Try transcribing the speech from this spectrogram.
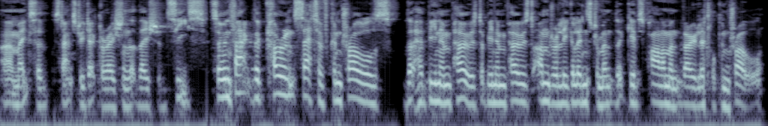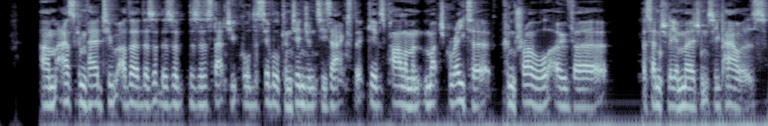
uh, makes a statutory declaration that they should cease. So in fact, the current set of controls that have been imposed have been imposed under a legal instrument that gives Parliament very little control. Um, as compared to other, there's a, there's a there's a statute called the Civil Contingencies Act that gives Parliament much greater control over essentially emergency powers.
